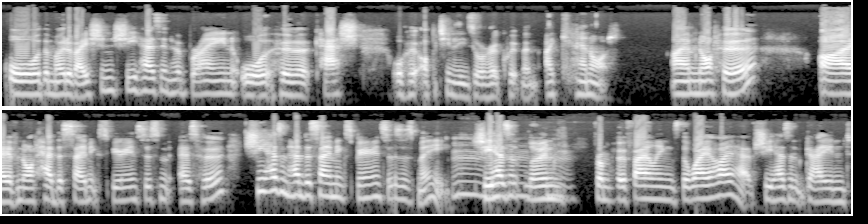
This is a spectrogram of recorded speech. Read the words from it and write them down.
or the motivation she has in her brain or her cash or her opportunities or her equipment. I cannot. I am not her. I have not had the same experiences as her. She hasn't had the same experiences as me. she hasn't learned from her failings the way I have. She hasn't gained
